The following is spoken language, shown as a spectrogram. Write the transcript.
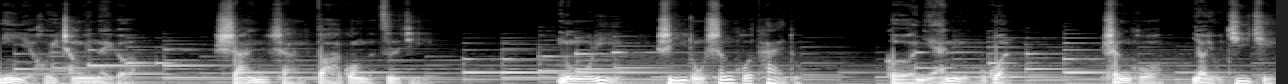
你也会成为那个闪闪发光的自己。努力是一种生活态度，和年龄无关。生活要有激情，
